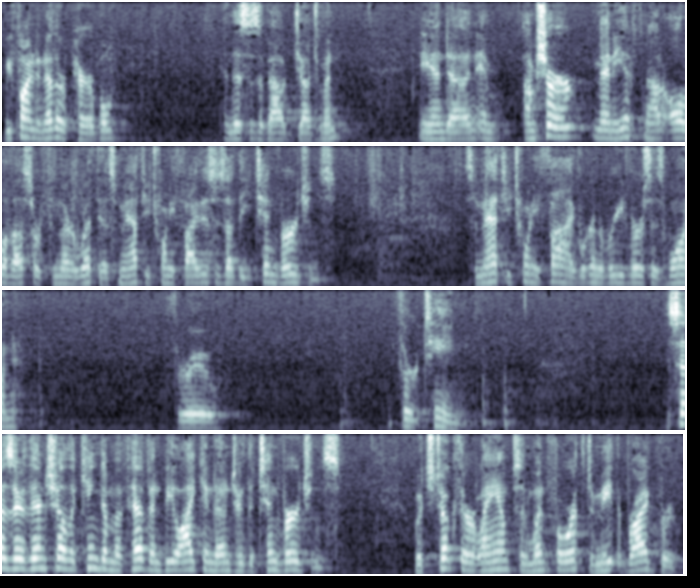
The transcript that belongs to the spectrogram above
We find another parable, and this is about judgment. And, uh, and, and, I'm sure many, if not all of us, are familiar with this. Matthew 25, this is of the ten virgins. So, Matthew 25, we're going to read verses 1 through 13. It says there, Then shall the kingdom of heaven be likened unto the ten virgins which took their lamps and went forth to meet the bridegroom.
